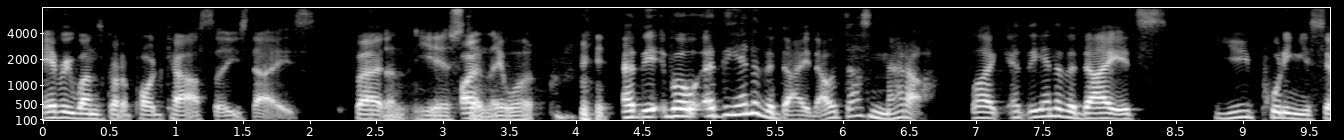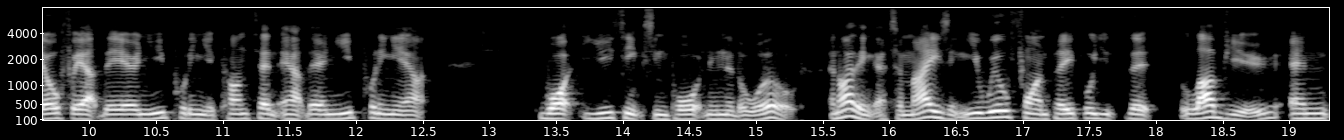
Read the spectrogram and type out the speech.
everyone's got a podcast these days. But Don't- yes, I- don't they what? at the well, at the end of the day, though, it doesn't matter. Like at the end of the day, it's you putting yourself out there and you putting your content out there and you putting out what you think's important into the world. And I think that's amazing. You will find people you, that love you, and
